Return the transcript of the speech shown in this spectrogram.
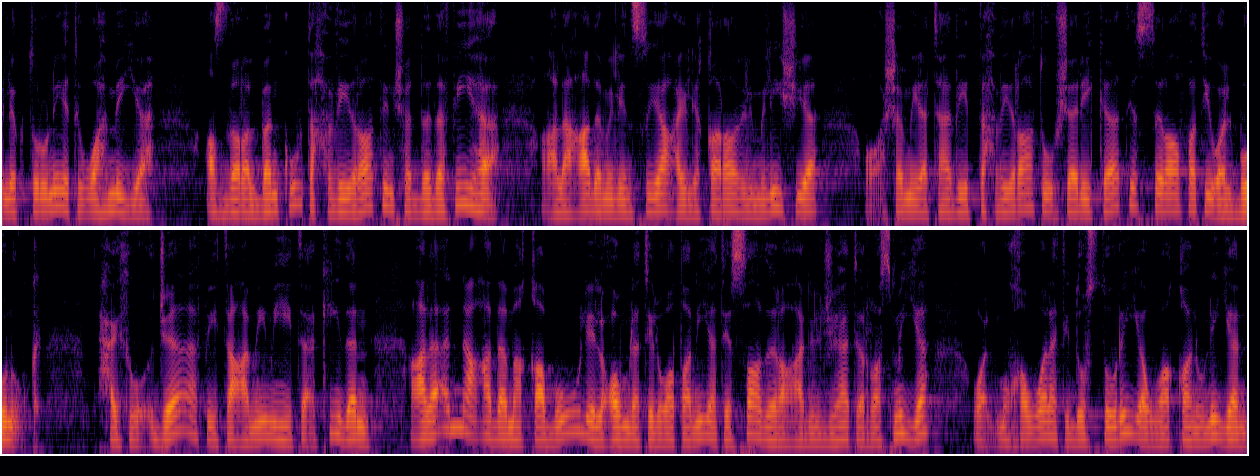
إلكترونية وهمية. أصدر البنك تحذيرات شدد فيها على عدم الانصياع لقرار الميليشيا وشملت هذه التحذيرات شركات الصرافة والبنوك حيث جاء في تعميمه تأكيدا على أن عدم قبول العملة الوطنية الصادرة عن الجهات الرسمية والمخولة دستوريا وقانونيا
